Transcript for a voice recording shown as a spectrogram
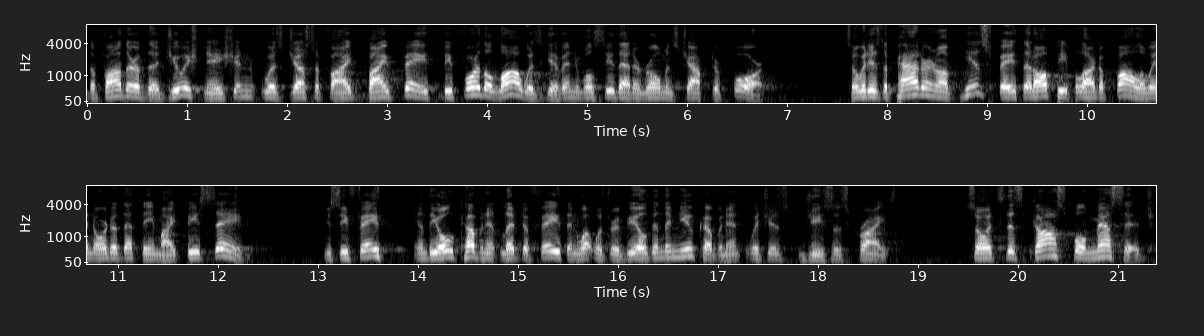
the father of the Jewish nation, was justified by faith before the law was given. We'll see that in Romans chapter 4. So it is the pattern of his faith that all people are to follow in order that they might be saved. You see, faith in the old covenant led to faith in what was revealed in the new covenant, which is Jesus Christ. So it's this gospel message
